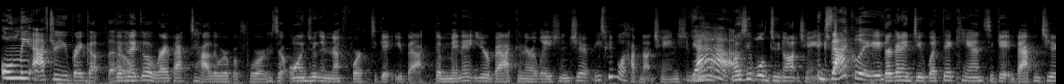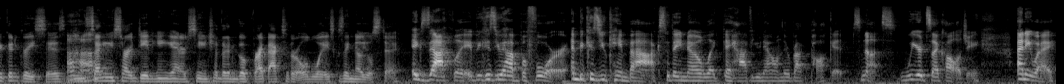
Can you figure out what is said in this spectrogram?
only after you break up though. Then they go right back to how they were before because they're only doing enough work to get you back. The minute you're back in a relationship, these people have not changed. Yeah. Most people do not change. Exactly. They're going to do what they can to get back into your good graces. And Uh-huh. the second you start dating again or seeing each other, they're going to go right back to their old ways because they know you'll stay. Exactly, because you have before and because you came back, so they know like they have you now in their back pocket. It's nuts. Weird psychology. Anyway,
